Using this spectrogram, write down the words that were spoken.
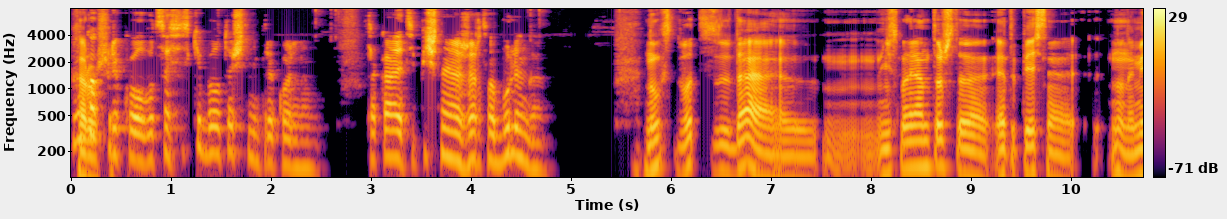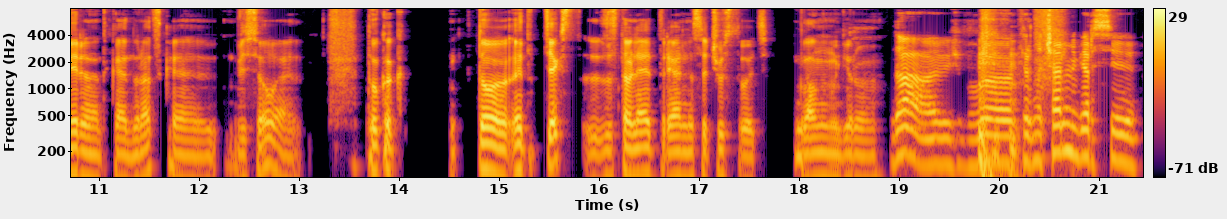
Ну как Хороший. прикол, вот сосиски было точно не прикольно. Такая типичная жертва буллинга. Ну, вот, э, да, э, несмотря на то, что эта песня, ну, намеренно такая дурацкая, веселая, то как то этот текст заставляет реально сочувствовать главному герою. Да, в первоначальной версии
